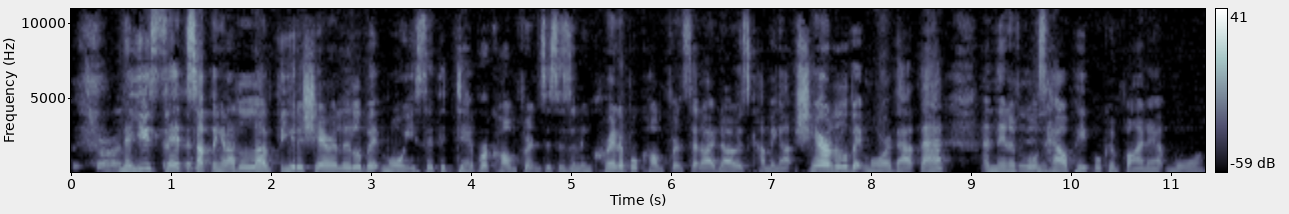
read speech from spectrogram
That's right. Now, you said something, and I'd love for you to share a little bit more. You said the Deborah Conference. This is an incredible conference that I know is coming up. Share a little bit more about that, and then, of mm. course, how people can find out more.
